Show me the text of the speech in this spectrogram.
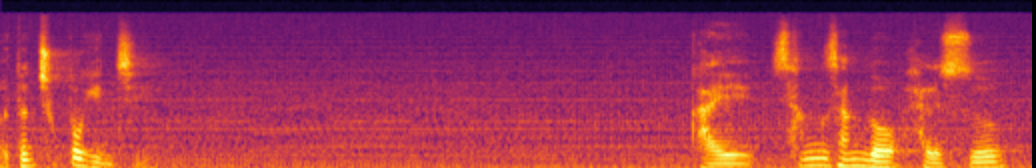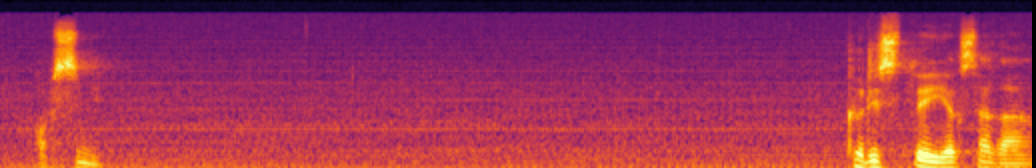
어떤 축복인지 가히 상상도 할 수 없습니다. 그리스도의 역사가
